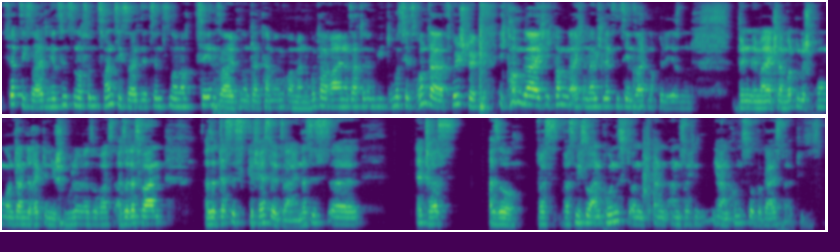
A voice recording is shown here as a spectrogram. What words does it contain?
40 Seiten, jetzt sind es nur noch 25 Seiten, jetzt sind es nur noch 10 Seiten. Und dann kam irgendwann meine Mutter rein und sagte irgendwie, du musst jetzt runter, Frühstück, ich komme gleich, ich komme gleich. Und dann habe ich die letzten 10 Seiten noch gelesen und bin in meine Klamotten gesprungen und dann direkt in die Schule oder sowas. Also das waren, also das ist gefesselt sein. Das ist äh, etwas, also was, was mich so an Kunst und an, an solchen, ja, an Kunst so begeistert, dieses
